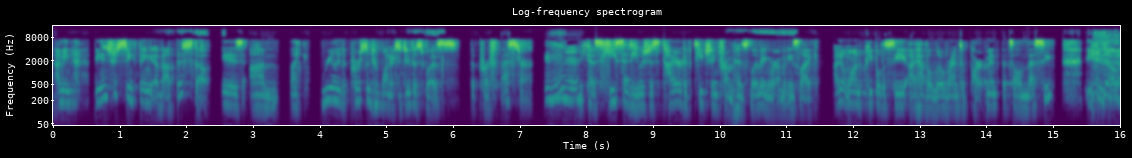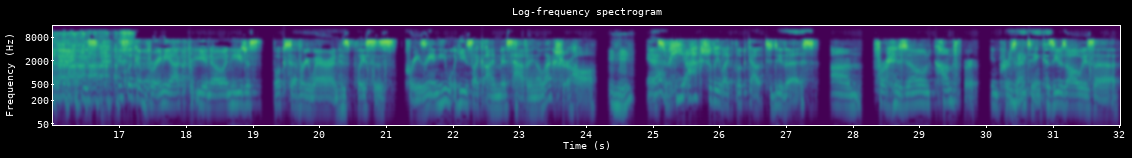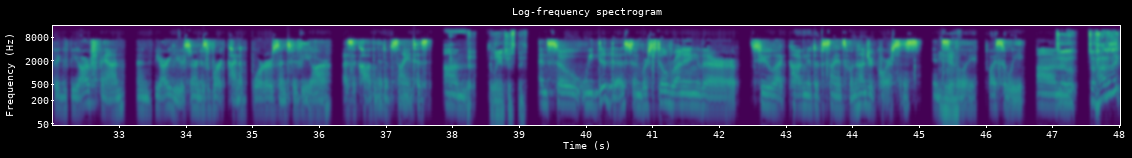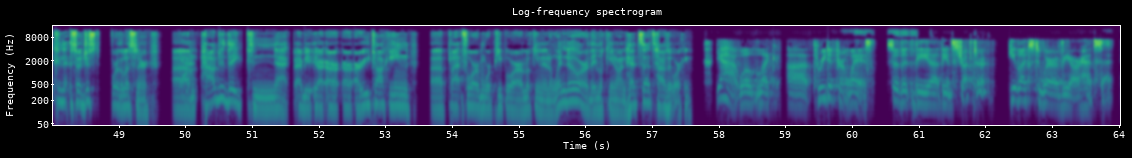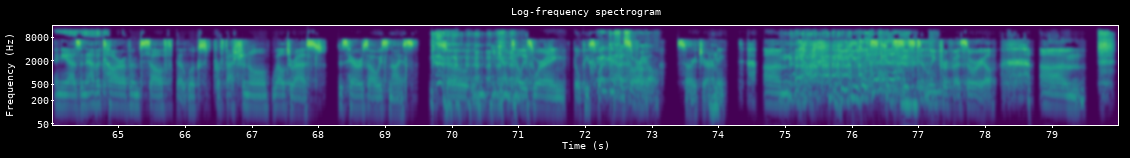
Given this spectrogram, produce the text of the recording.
I mean, the interesting thing about this though is, um, like really the person who wanted to do this was the professor mm-hmm. mm-hmm. because he said he was just tired of teaching from his living room. And he's like, I don't want people to see I have a low rent apartment that's all messy. You know, he's, he's like a brainiac, you know, and he just books everywhere and his place is crazy. And he, he's like, I miss having a lecture hall. Mm-hmm. And yeah. so he actually like looked out to do this um, for his own comfort in mm-hmm. presenting because mm-hmm. he was always a, a, big VR fan and VR user, and his work kind of borders into VR as a cognitive scientist. Um, really interesting. And so we did this, and we're still running their two like cognitive science 100 courses in mm-hmm. Tivoli twice a week. Um, so, so how do they connect? So, just for the listener, um, yeah. how do they connect? I mean, are, are, are you talking a platform where people are looking in a window or are they looking on headsets? How's it working? Yeah, well, like uh, three different ways. So the the uh, the instructor he likes to wear a VR headset and he has an avatar of himself that looks professional, well dressed. His hair is always nice. So you can't tell he's wearing filthy sweatpants. Sorry, Jeremy. Um, yeah, he looks consistently professorial. Um,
